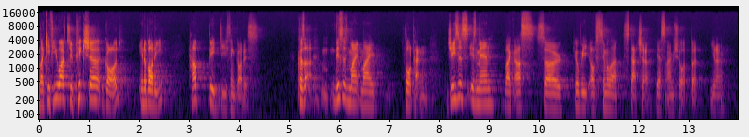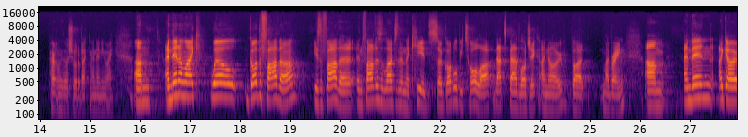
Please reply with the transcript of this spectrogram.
Like, if you are to picture God in a body, how big do you think God is? Because uh, this is my, my thought pattern. Jesus is man like us, so he'll be of similar stature. Yes, I'm short, but you know, apparently they were shorter back then anyway. Um, and then I'm like, well, God the Father is the Father, and fathers are larger than the kids, so God will be taller. That's bad logic, I know, but my brain. Um, and then I go,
